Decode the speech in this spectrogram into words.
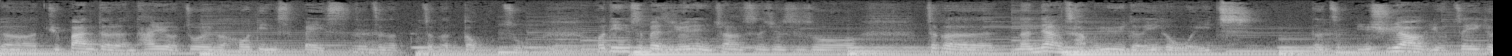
呃举办的人他有做一个 holding space 的这个、这个动作，holding space 有点像是就是说这个能量场域的一个维持的这也需要有这一个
